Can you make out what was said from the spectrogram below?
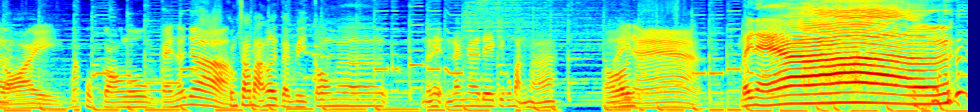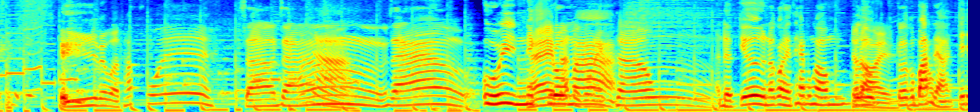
Ui, rồi mắt một con luôn. Cay thế nha không sao bạn ơi tại vì con uh, năng AD kia của mạnh mà. Đây rồi nè. Đây nè. Đi đâu mà thấp quá. Sao sao? à. sao? Ui necroma. không? Được chứ nó có thể thép không? Chết tôi rồi. tôi có bắt nè chết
